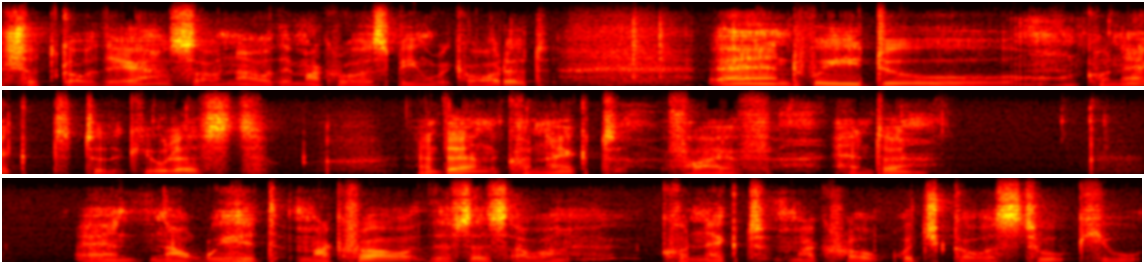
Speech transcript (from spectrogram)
should go there. So now the macro is being recorded. And we do connect to the cue list and then connect 5 enter. And now we hit macro. This is our connect macro, which goes to cue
